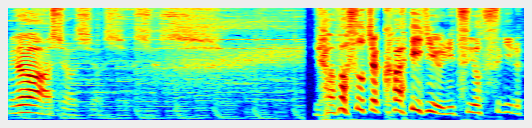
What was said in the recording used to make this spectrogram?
よしよしよしよし。ヤバソチャ海流に強すぎる。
